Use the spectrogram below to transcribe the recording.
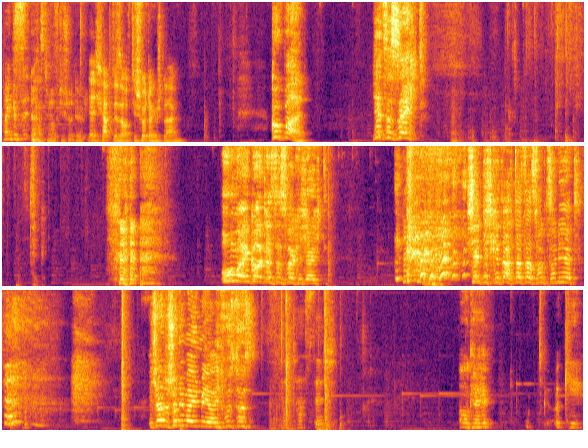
Mein Gesicht. Hast du mir auf die Schulter geschlagen? Ja, ich hab dir so auf die Schulter geschlagen. Guck mal. Jetzt ist es echt. oh mein Gott, es ist wirklich echt. Ich hätte nicht gedacht, dass das funktioniert. Ich hatte schon immer in mir, ich wusste es. Fantastisch. Okay. Okay.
